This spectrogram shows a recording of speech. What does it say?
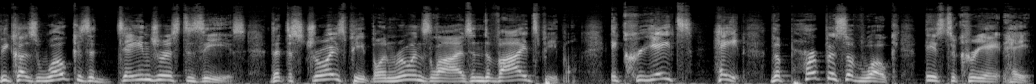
because woke is a dangerous disease that destroys people and ruins lives and divides people. It creates hate. The purpose of woke is to create hate.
